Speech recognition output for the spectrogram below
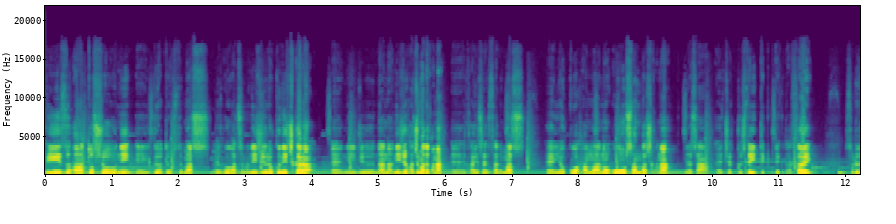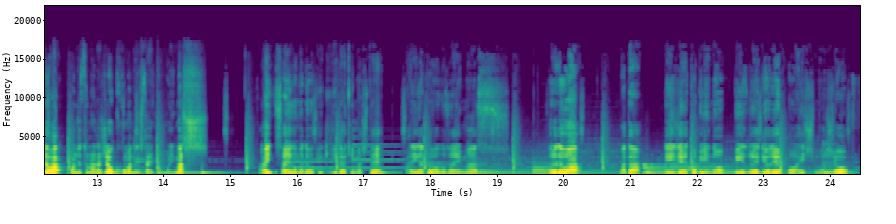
ビーズアートショーに行く予定をしてます。5月の26日から27、28までかな、開催されます。横浜の大桟橋かな。皆さんチェックして行ってみてください。それでは本日のラジオをここまでにしたいと思います。はい、最後までお聴きいただきましてありがとうございます。それではまた DJ トビーのビードレディオでお会いしましょう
